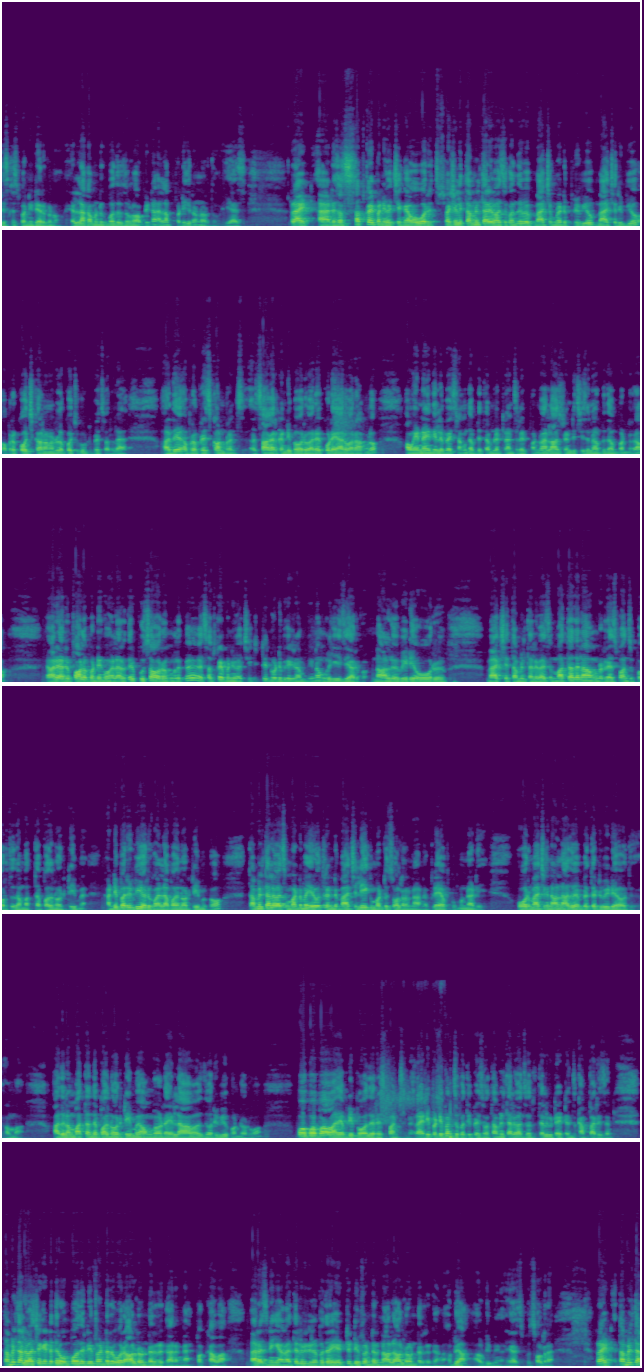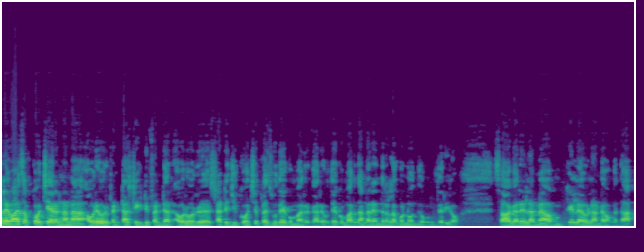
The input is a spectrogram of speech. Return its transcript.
டிஸ்கஸ் பண்ணிகிட்டே இருக்கணும். எல்லா கமெண்ட்டுக்கும் பதில் சொல்லணும். அப்படின்னா எல்லாம் படிக்கிறோன்னு அர்த்தம். எஸ் ரைட் அண்ட் சப்ஸ்கிரைப் பண்ணி வச்சுங்க. ஒவ்வொரு ஸ்பெஷலி தமிழ் தலைவாசுக்கு வந்து மேட்ச் முன்னாடி ப்ரிவியூ மேட்ச் ரிவ்யூ அப்புறம் கோச்சுக்கான நல்ல கோச் கூப்பிட்டு பேசுவார்ல. அது அப்புறம் ப்ரெஸ் கான்ஃபரன்ஸ் சாகர் கண்டிப்பாக வருவார். கூட யார் வராங்களோ அவங்க என்ன ஹிந்தியில் பேசுகிறாங்க அப்படியே தமிழில் ட்ரான்ஸ்லேட் பண்ணுவேன். லாஸ்ட் ரெண்டு சீசனும் அப்படி தான் பண்ணுறோம் யார் யார் ஃபாலோ பண்ணுறீங்க எல்லாரும் தெரியும். புதுசாக வரவங்களுக்கு சப்ஸ்கிரைப் பண்ணி வச்சுக்கிட்டு நோட்டிஃபிகேஷன் அப்படின்னா உங்களுக்கு ஈஸியாக இருக்கும். நாலு வீடியோ ஒவ்வொரு மேட்ச்சு தமிழ் தலைவர். மற்றதெல்லாம் அவங்களோட ரெஸ்பான்ஸ் பொறுத்து தான் மற்ற பதினோரு டீமு கண்டிப்பாக ரிவ்யூ இருக்கும் எல்லா பதினோரு டீமுக்கும் தமிழ் தலைவாசுக்கு மட்டுமே இருபத்தி ரெண்டு மேட்ச் லீக் மட்டும் சொல்கிறேன் நான் பிளே ஆஃப்க்கு முன்னாடி. ஒவ்வொரு மேட்ச்சுக்கு நாள் அதுவும் எண்பத்தெட்டு வீடியோ ஆகுது ஆமாம் அதெல்லாம் மற்ற அந்த பதினோரு டீமு அவங்களோட எல்லா இதுவும் ரிவ்யூ கொண்டு வருவோம். போ போ போ அது எப்படி போகுது ரெஸ்பான்ஸ்னு ரைட் இப்போ டிஃபென்ஸை பற்றி பேசுவோம். தமிழ் தலைவாஸ் ஒரு தெலுங்கு டைட்டன்ஸ் கம்பாரிசன் தமிழ் தலைவாசில் கிட்டத்தட்ட ஒம்பது டிஃபெண்டர் ஒரு ஆல்ரவுண்டர் இருக்காருங்க பக்காவாக வேற நீங்கள் அங்கே தெலுங்கு பார்த்தா எட்டு டிஃபெண்டர் நாலு ஆல்ரவுண்டர் இருக்காங்க. அப்படியா? அப்படிங்க. எஸ் இப்போ சொல்கிறேன் right Tamil Thalaivas of course Cheran அண்ணா அவரே ஒரு ஃபென்டாஸ்டிக் டிஃபெண்டர் அவர் ஒரு ஸ்ட்ராட்டஜி கோச் ப்ளஸ் உதயகுமார் இருக்கார். உதயகுமார் தான் நரேந்திரெல்லாம் கொண்டு வந்து உங்களுக்கு தெரியும். சாகர் எல்லாமே அவங்க கீழே விளாண்டவங்க தான்.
